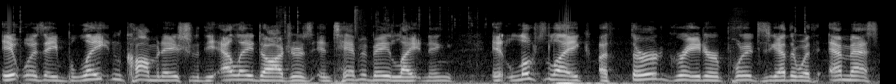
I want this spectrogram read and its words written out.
it was a blatant combination of the LA Dodgers and Tampa Bay Lightning. It looked like a third grader put it together with MS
